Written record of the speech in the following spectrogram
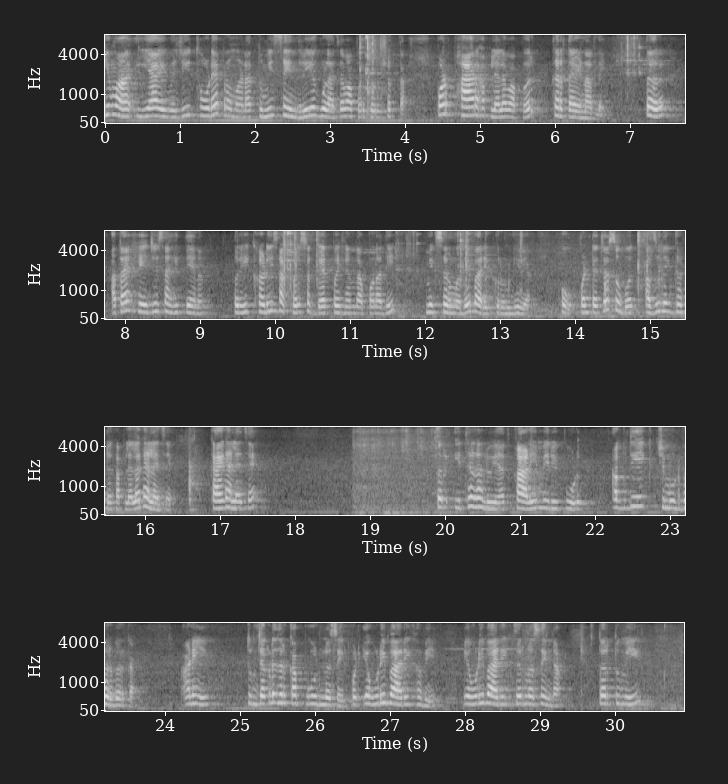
किंवा याऐवजी थोड्या प्रमाणात तुम्ही सेंद्रिय गुळाचा वापर करू शकता पण फार आपल्याला वापर करता येणार नाही. तर आता हे जे साहित्य आहे ना तर ही खडी साखर सगळ्यात पहिल्यांदा आपण आधी मिक्सरमध्ये बारीक करून घेऊया. हो पण त्याच्यासोबत अजून एक घटक आपल्याला घालायचा आहे. काय घालायचं आहे? तर इथं घालूयात काळी मिरी पूड. अगदी एक चिमूट भरभर का? आणि तुमच्याकडे जर का पूड नसेल पण एवढी बारीक हवी एवढी बारीक जर नसेल ना तर तुम्ही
